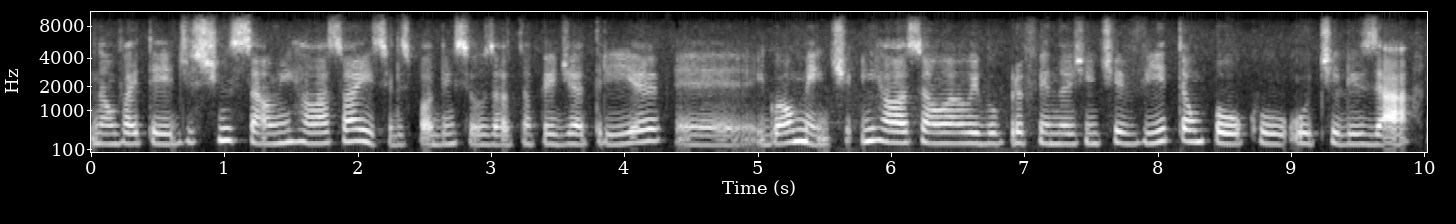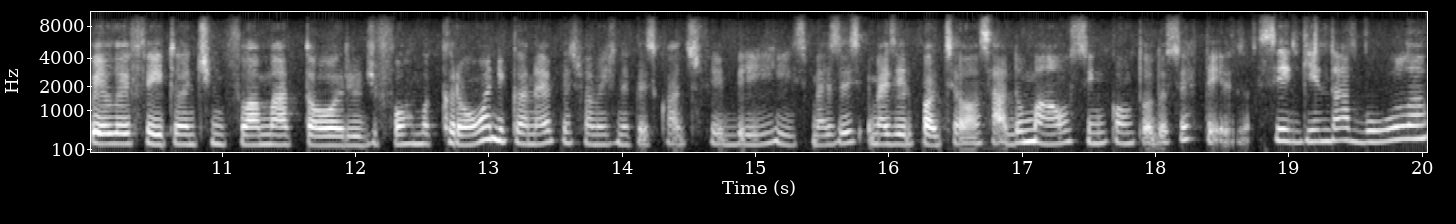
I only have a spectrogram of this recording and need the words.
não vai ter distinção em relação a isso. Eles podem ser usados na pediatria é, igualmente. Em relação ao ibuprofeno, a gente evita um pouco utilizar pelo efeito anti-inflamatório de forma crônica, né? principalmente naqueles quadros febris, mas, mas ele pode ser lançado mão, sim, com toda certeza. Seguindo a bula,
